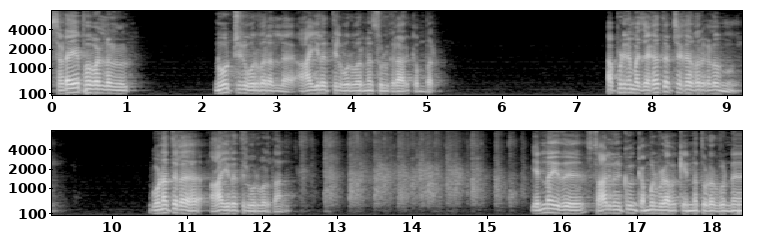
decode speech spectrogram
சடையப்பவள்ளல் நூற்றில் ஒருவர் அல்ல ஆயிரத்தில் ஒருவர்னு சொல்கிறார் கம்பர். அப்படி நம்ம ஜெகதர்ச்சகர் அவர்களும் குணத்தில் ஆயிரத்தில் ஒருவர் தான் என்ன இது ஸ்டாலினுக்கும் கம்பன் விழாவுக்கு என்ன தொடர்புன்னு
